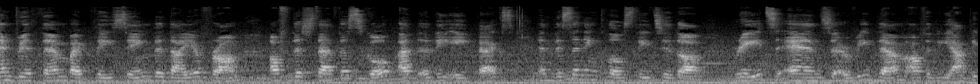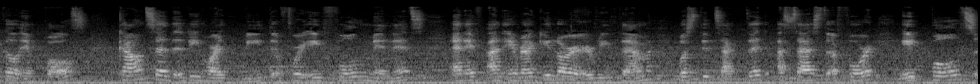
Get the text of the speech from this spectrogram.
and rhythm by placing the diaphragm of the stethoscope at the apex and listening closely to the rates and rhythm of the apical impulse. Counted the heartbeat for a full minute and if an irregular rhythm was detected, assessed for a pulse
